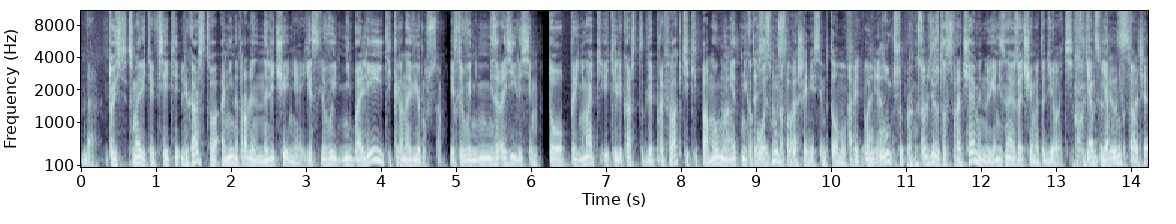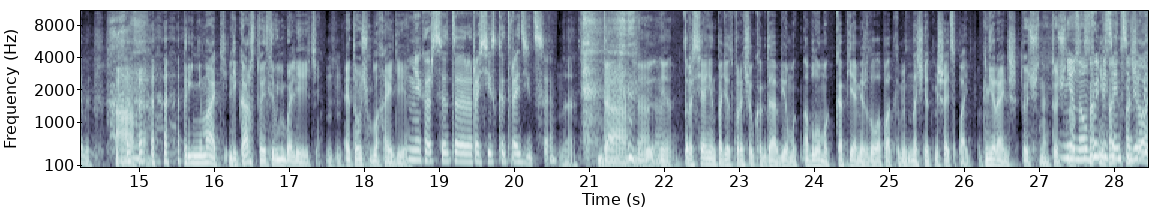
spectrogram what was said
да. То есть, смотрите, все эти лекарства, они направлены на лечение. Если вы не болеете коронавирусом, если вы не заразились им, то принимать эти лекарства для профилактики, по-моему, А, нет то никакого есть это на смысла. погашение симптомов. Опять, понятно. лучше проконсультироваться с врачами, но я не знаю, зачем это делать. Я, я бы не Консультироваться с стал. врачами? А, принимать лекарства, если вы не болеете, Мгм. это очень плохая идея. Мне кажется, это российская традиция. Да. Да, да, Вы- да. нет, россиянин пойдет к врачу, когда объем, обломок копья между лопатками начнет мешать спать. Не раньше. Точно, точно. Не, но выпить сна- Сначала антибиотиков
